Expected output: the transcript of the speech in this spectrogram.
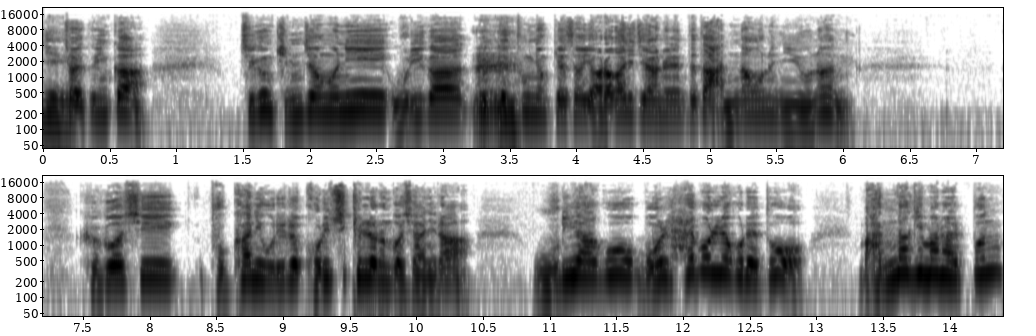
예. 저 그러니까 지금 김정은이 우리가 문 대통령께서 여러 가지 제안을 했는데도 안 나오는 이유는 그것이 북한이 우리를 고립시키려는 것이 아니라 우리하고 뭘 해보려고 해도 만나기만 할 뿐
